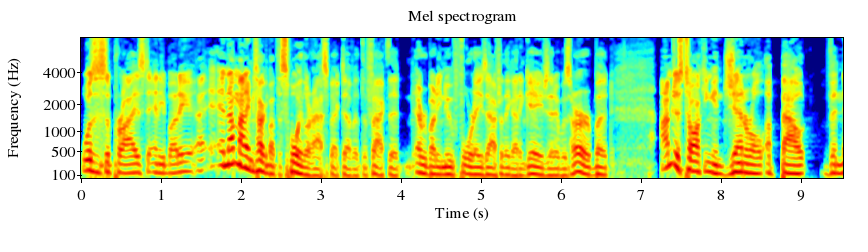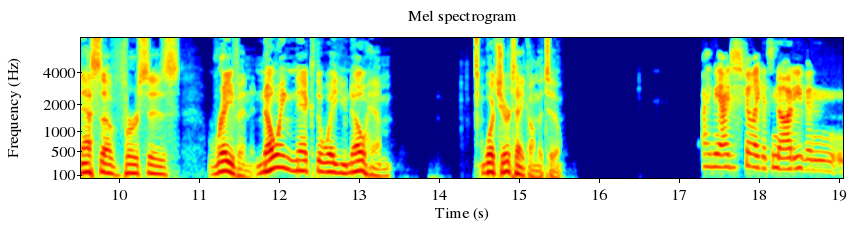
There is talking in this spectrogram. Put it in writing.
was a surprise to anybody. Uh, and I'm not even talking about the spoiler aspect of it, the fact that everybody knew four days after they got engaged that it was her, but I'm just talking in general about Vanessa versus Raven. Knowing Nick the way you know him, what's your take on the two? I mean, I just feel like it's not even.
